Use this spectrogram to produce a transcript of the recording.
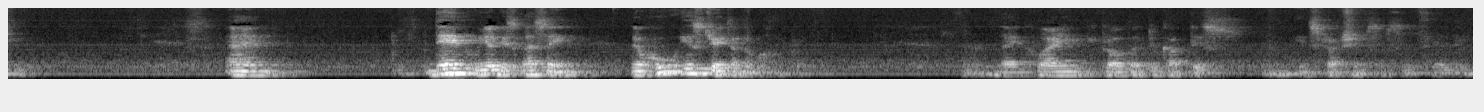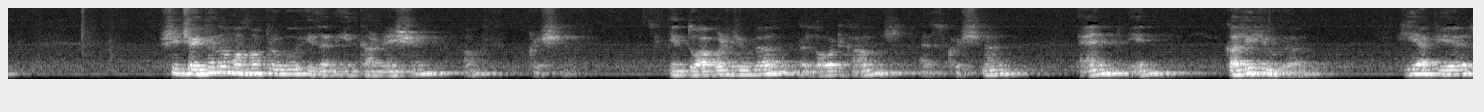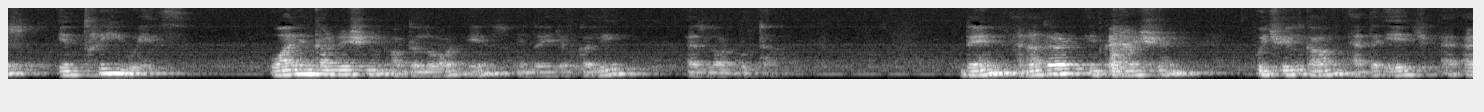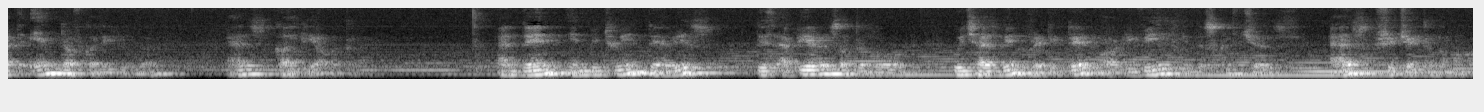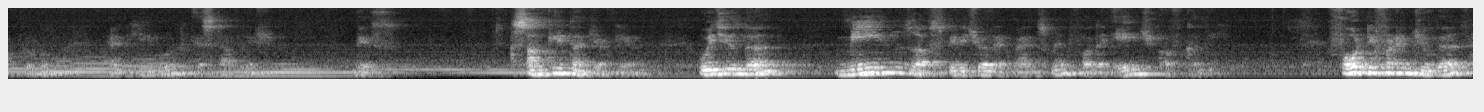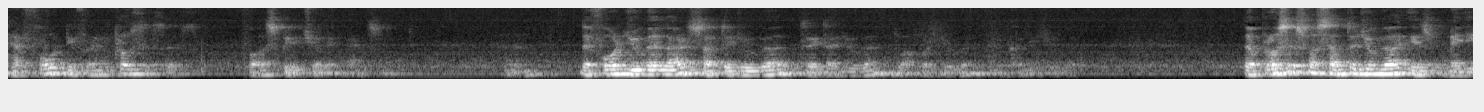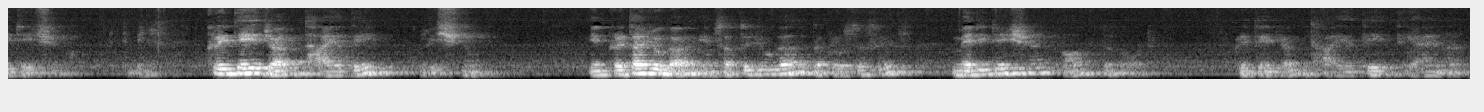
And then we are discussing now who is Chaitanya Mahaprabhu? Uh, like why Prabhupada took up this instructions. Sri Chaitanya Mahaprabhu is an incarnation of Krishna. In Dwapar Yuga, the Lord comes as Krishna, and in Kali Yuga, he appears in three ways. One incarnation of the Lord is in the age of Kali as Lord Buddha. Then another incarnation which will come at the age at the end of Kali Yuga as Kalki Avatar. And then in between there is this appearance of the Lord which has been predicted or revealed in the scriptures as Sri Chaitanya Mahaprabhu and he would establish this Sankirtan Yajna which is the means of spiritual advancement for the age of Kali. Four different yugas have four different processes for spiritual advancement. Uh, the four yugas are Satya Yuga, Treta Yuga, Dwapar Yuga, and Kali Yuga. The process for Satya Yuga is meditation. Krite jat dhayate Vishnu. In Krita Yuga, in Satya Yuga, the process is meditation of the Lord. Kriteja dhayate dhyana,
